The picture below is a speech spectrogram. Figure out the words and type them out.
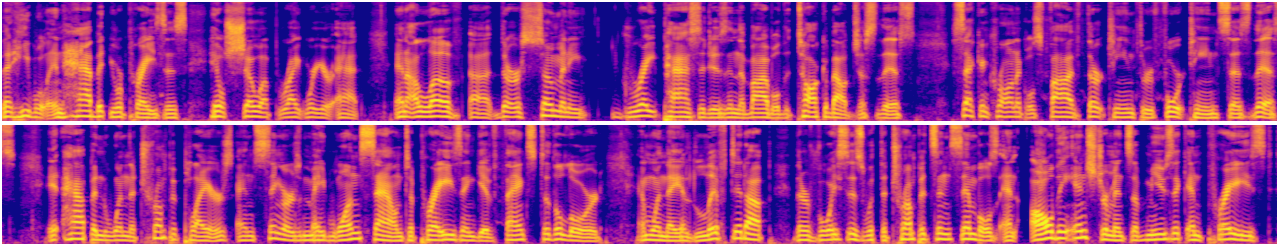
that he will inhabit your praises. He'll show up right where you're at. And I love, uh, there are so many great passages in the Bible that talk about just this. Second Chronicles 5 13 through 14 says this It happened when the trumpet players and singers made one sound to praise and give thanks to the Lord, and when they had lifted up their voices with the trumpets and cymbals and all the instruments of music and praised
